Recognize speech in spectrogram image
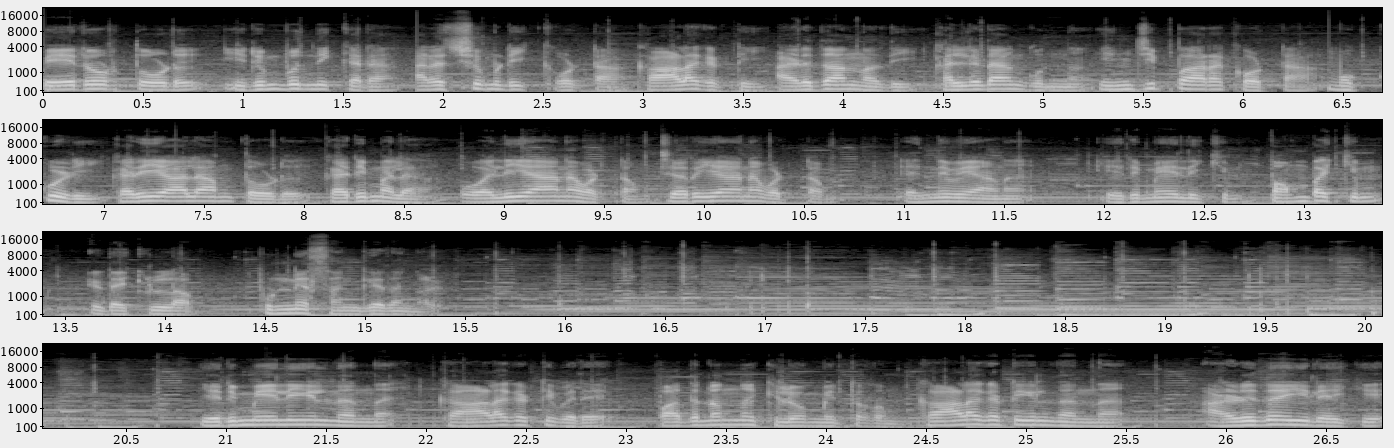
പേരൂർ തോട് അരച്ചുമുടി കോട്ട കാളകെട്ടി അഴുതാൻ നദി കല്ലിടാംകുന്ന് ഇഞ്ചിപ്പാറ കോട്ട മുക്കുഴി കരിയാലാം തോട് കരിമല വലിയാനവട്ടം ചെറിയാനവട്ടം എന്നിവയാണ് എരുമേലിക്കും പമ്പയ്ക്കും ഇടയ്ക്കുള്ള പുണ്യസങ്കേതങ്ങൾ. എരുമേലിയിൽ നിന്ന് കാളകെട്ടി വരെ പതിനൊന്ന് കിലോമീറ്ററും കാളകെട്ടിയിൽ നിന്ന് അഴുതയിലേക്ക്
